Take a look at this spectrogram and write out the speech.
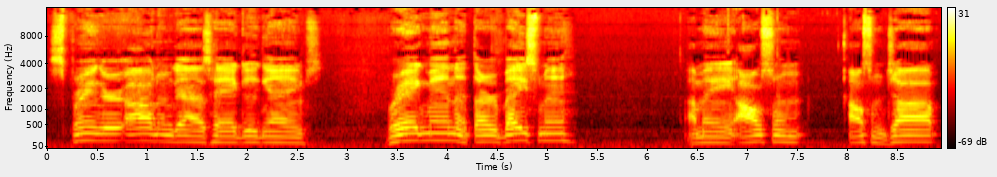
Springer. All them guys had good games. Bregman, the third baseman. I mean, awesome, awesome job.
